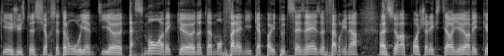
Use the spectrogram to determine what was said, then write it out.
qui est juste sur cet talon où il y a un petit tassement avec notamment Falani qui n'a pas eu toutes ses aises. Fabrina se rapproche à l'extérieur avec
